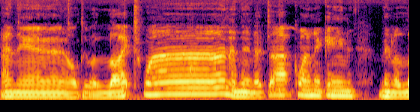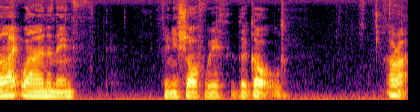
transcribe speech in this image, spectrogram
and then I'll do a light one and then a dark one again then a light one and then finish off with the gold. All right.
